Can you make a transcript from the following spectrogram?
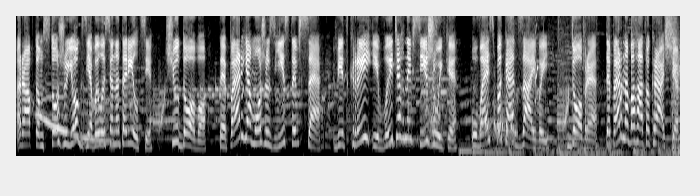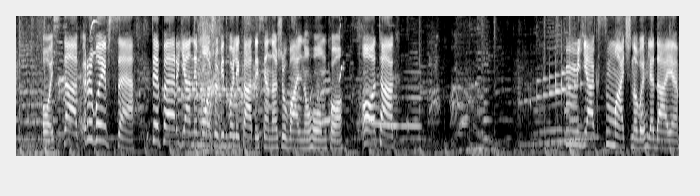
раптом 100 жуйок з'явилося на тарілці. Чудово! Тепер я можу з'їсти все. Відкрий і витягни всі жуйки. Увесь пакет зайвий. Добре, тепер набагато краще. Ось так, рви все. Тепер я не можу відволікатися на жувальну гумку. О, так. Як смачно виглядає.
